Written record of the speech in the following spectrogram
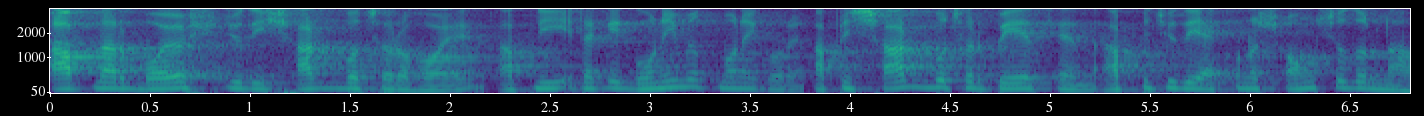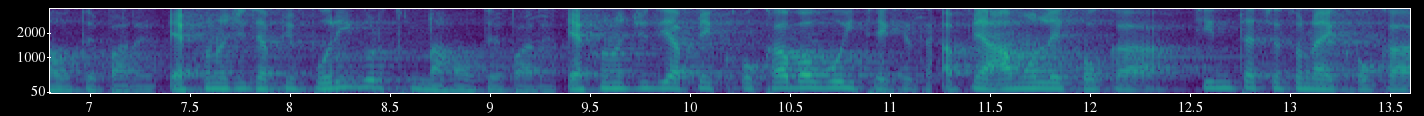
আপনার বয়স যদি ষাট বছর হয়, আপনি এটাকে গণিমত মনে করেন। আপনি ষাট বছর পেয়েছেন, আপনি যদি এখনও সংশোধন না হতে পারেন, এখনও যদি আপনি পরিবর্তন না হতে পারেন, এখনও যদি আপনি খোকাবাবুই থেকে থাকেন, আপনি আমলে খোকা, চিন্তা চেতনায় খোকা,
